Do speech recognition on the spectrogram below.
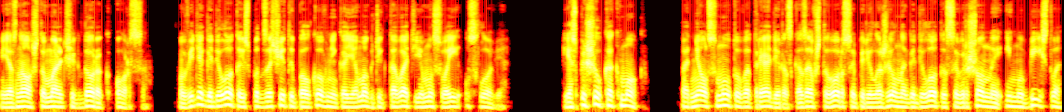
я знал, что мальчик дорог Орса. Увидя Гадилота из-под защиты полковника, я мог диктовать ему свои условия. Я спешил как мог. Поднял смуту в отряде, рассказав, что Орса переложил на Гадилота совершенное им убийство,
